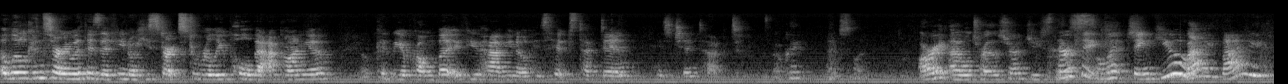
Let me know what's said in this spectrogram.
a little concern with is if, you know, he starts to really pull back on you, could be a problem. But if you have, you know, his hips tucked in, his chin tucked. Okay, excellent. All right, I will try those strategies. Thanks Perfect. so much. Thank you. Bye. Bye.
